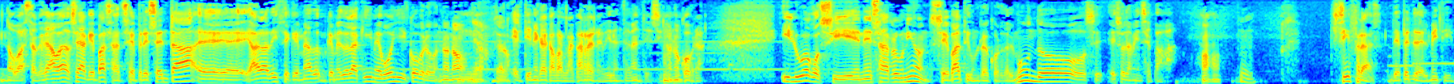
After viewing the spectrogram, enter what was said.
no basta. que- O sea, ¿qué pasa? Se presenta, eh, ahora dice que me, ha- que me duele aquí, me voy y cobro. No, no, claro. Él tiene que acabar la carrera, evidentemente, si no, no cobra. Y luego, si en esa reunión se bate un récord del mundo, o se- eso también se paga. Ajá. Cifras, depende del meeting,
